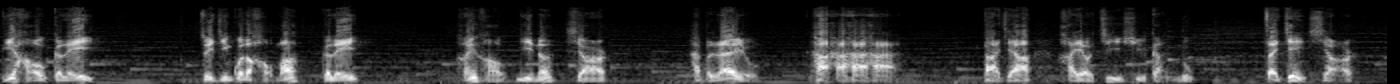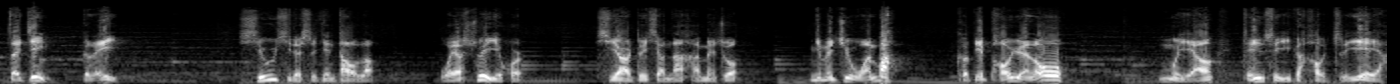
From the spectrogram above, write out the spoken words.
你好，格雷。最近过得好吗，格雷？很好，你呢，希尔？还不赖哟，哈哈哈哈！大家还要继续赶路。再见，希尔。再见，格雷。休息的时间到了，我要睡一会儿。希尔对小男孩们说：“你们去玩吧，可别跑远喽。”牧羊真是一个好职业呀！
